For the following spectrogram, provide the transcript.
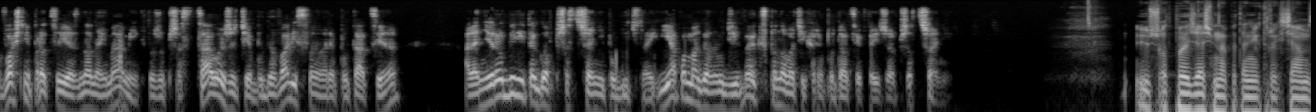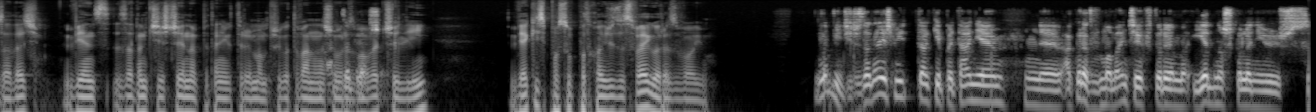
właśnie pracuję z no-name'ami, którzy przez całe życie budowali swoją reputację, ale nie robili tego w przestrzeni publicznej. I ja pomagam ludzi wyeksponować ich reputację w tejże przestrzeni. Już odpowiedziałeś mi na pytanie, które chciałem zadać, więc zadam Ci jeszcze jedno pytanie, które mam przygotowane na naszą rozmowę, proszę. czyli w jaki sposób podchodzisz do swojego rozwoju? No widzisz, zadajesz mi takie pytanie e, akurat w momencie, w którym jedno szkolenie już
